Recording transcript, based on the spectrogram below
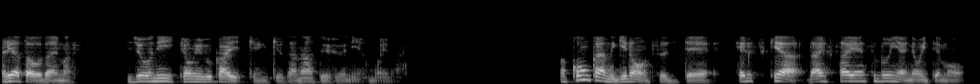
ありがとうございます。非常に興味深い研究だなというふうに思います。まあ今回の議論を通じて、ヘルスケア、ライフサイエンス分野においても、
